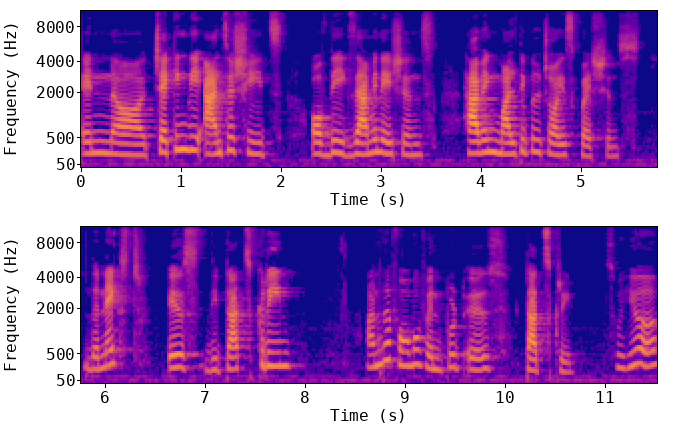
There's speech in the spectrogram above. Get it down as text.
in uh, checking the answer sheets of the examinations having multiple choice questions. The next is the touch screen. Another form of input is touch screen. So, here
